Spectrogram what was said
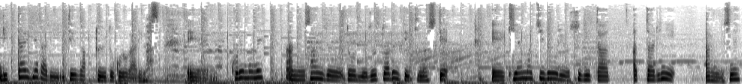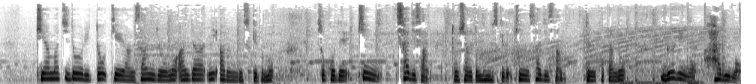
立体ギャラリー伊手座というところがあります。えー、これもね、あの、三条通りをずっと歩いていきまして、えー、木屋町通りを過ぎたあたりにあるんですね。木屋町通りと京安三条の間にあるんですけども、そこで金佐治さんとおっしゃると思うんですけど、金佐治さんという方のルリも針も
